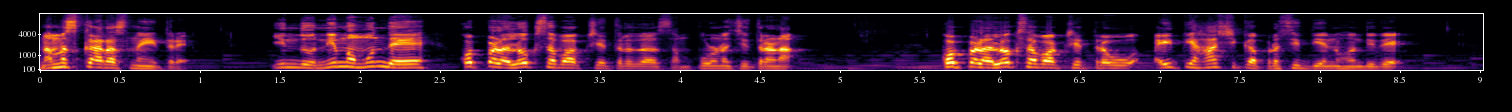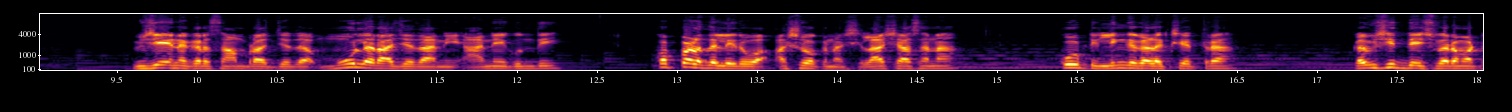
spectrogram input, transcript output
ನಮಸ್ಕಾರ ಸ್ನೇಹಿತರೆ. ಇಂದು ನಿಮ್ಮ ಮುಂದೆ ಕೊಪ್ಪಳ ಲೋಕಸಭಾ ಕ್ಷೇತ್ರದ ಸಂಪೂರ್ಣ ಚಿತ್ರಣ. ಕೊಪ್ಪಳ ಲೋಕಸಭಾ ಕ್ಷೇತ್ರವು ಐತಿಹಾಸಿಕ ಪ್ರಸಿದ್ಧಿಯನ್ನು ಹೊಂದಿದೆ. ವಿಜಯನಗರ ಸಾಮ್ರಾಜ್ಯದ ಮೂಲ ರಾಜಧಾನಿ ಆನೆಗುಂದಿ, ಕೊಪ್ಪಳದಲ್ಲಿರುವ ಅಶೋಕನ ಶಿಲಾಶಾಸನ ಕೋಟಿ ಲಿಂಗಗಳ ಕ್ಷೇತ್ರ, ಕವಿಸಿದ್ದೇಶ್ವರ ಮಠ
